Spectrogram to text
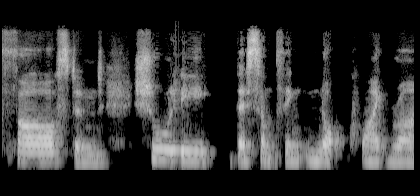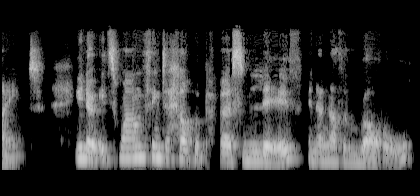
fast and surely there's something not quite right. You know, it's one thing to help a person live in another role,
